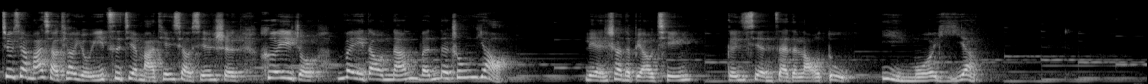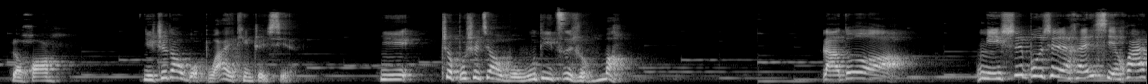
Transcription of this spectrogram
就像马小跳有一次见马天笑先生喝一种味道难闻的中药，脸上的表情跟现在的老杜一模一样。老黄。你知道我不爱听这些，你这不是叫我无地自容吗？老杜，你是不是很喜欢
